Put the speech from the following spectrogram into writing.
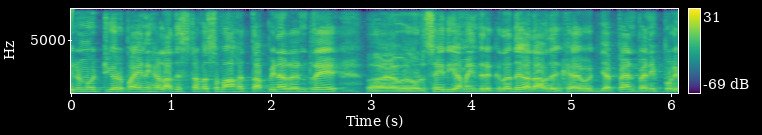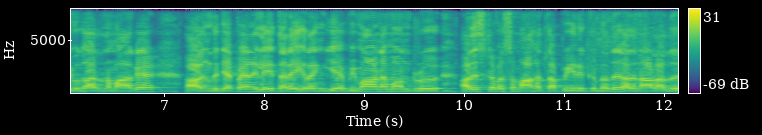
இருநூற்றி ஒரு பயணிகள் அதிர்ஷ்டவசமாக தப்பினர் என்று ஒரு செய்தி அமைந்திருக்கிறது. அதாவது ஜப்பான் பனிப்பொழிவு காரணமாக இந்த ஜப்பானிலே தரையிறங்கிய விமானம் ஒன்று அதிர்ஷ்டவசமாக தப்பி இருக்கின்றது அதனால் அது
